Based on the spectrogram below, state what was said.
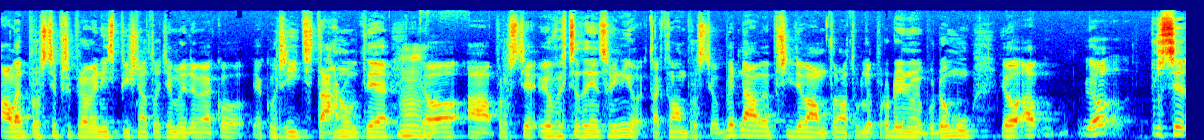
ale prostě připravený spíš na to těm lidem jako, jako říct, stáhnout je, hmm. jo, a prostě, jo, vy chcete něco jiného, tak to vám prostě objednáme, přijde vám to na tuhle prodejnu nebo domů, jo, a jo, prostě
